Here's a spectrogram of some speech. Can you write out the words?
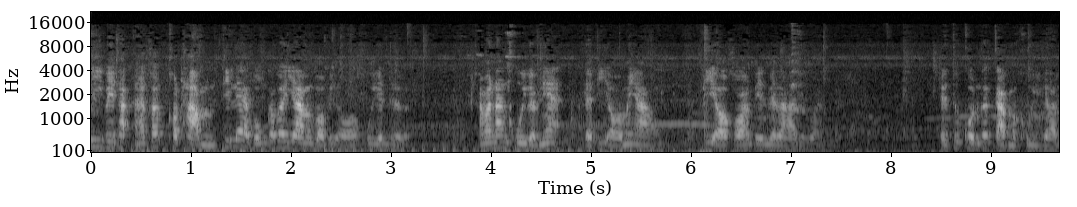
รีบไปทำให้เขาเขาทำที่แรกผมก็พยายามมาบอกพี่อ๋อคุยกันเถอะเอามานั่งคุยแบบเนี้ย แต่พี่อ๋อไม่เอา พี่อ๋อขอให้เป็นเวลาดีกว่า แต่ทุกคนก็กลับมาคุยกัน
